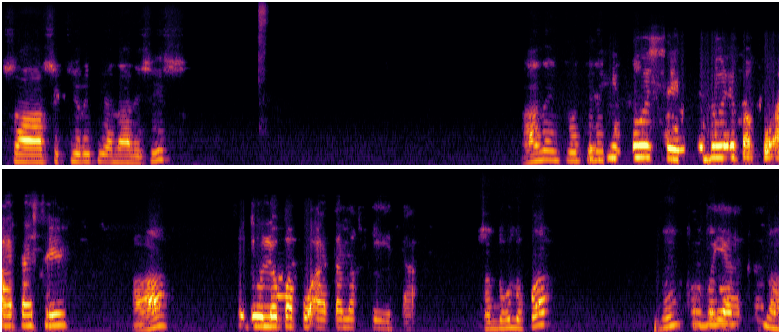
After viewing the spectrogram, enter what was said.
Sa security analysis? Ano yung na Hindi po, sir. Dulo pa po ata, sir. Ha? Sa dulo pa po ata makita. Sa dulo pa? Na-encode Opo, na na.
